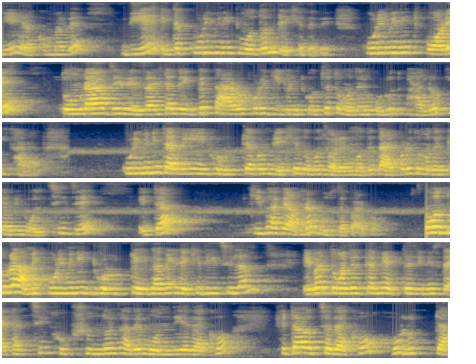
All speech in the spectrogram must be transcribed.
নিয়ে এরকমভাবে দিয়ে এটা কুড়ি মিনিট মতন রেখে দেবে। কুড়ি মিনিট পরে তোমরা যে রেজাল্টটা দেখবে, তার উপরে ডিপেন্ড করছে তোমাদের হলুদ ভালো কি খারাপ। কুড়ি মিনিট আমি হলুদটা এখন রেখে দেবো জলের মধ্যে, তারপরে তোমাদেরকে আমি বলছি যে এটা কীভাবে আমরা বুঝতে পারব। বন্ধুরা, আমি কুড়ি মিনিট হলুদটা এইভাবেই রেখে দিয়েছিলাম। এবার তোমাদেরকে আমি একটা জিনিস দেখাচ্ছি, খুব সুন্দরভাবে মন দিয়ে দেখো। সেটা হচ্ছে দেখো, হলুদটা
